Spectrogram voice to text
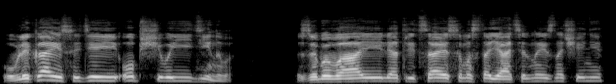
увлекаясь идеей общего и единого, забывая или отрицая самостоятельное значение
